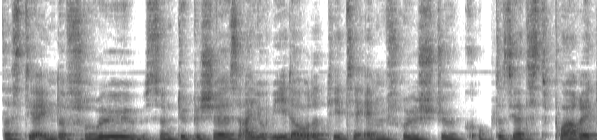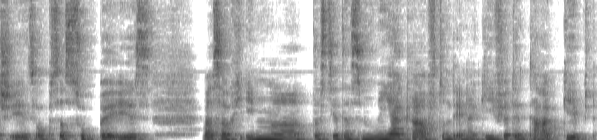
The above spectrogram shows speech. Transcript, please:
dass dir in der Früh so ein typisches Ayurveda oder TCM Frühstück, ob das jetzt Porridge ist, ob es eine Suppe ist, was auch immer, dass dir das mehr Kraft und Energie für den Tag gibt,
